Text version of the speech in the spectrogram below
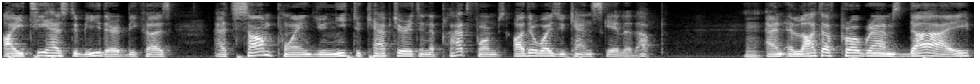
IT has to be there because at some point you need to capture it in the platforms. Otherwise you can't scale it up. Hmm. And a lot of programs die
